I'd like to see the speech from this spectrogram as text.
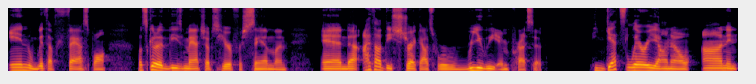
in with a fastball. Let's go to these matchups here for Sandlin. And uh, I thought these strikeouts were really impressive. He gets Laureano on an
